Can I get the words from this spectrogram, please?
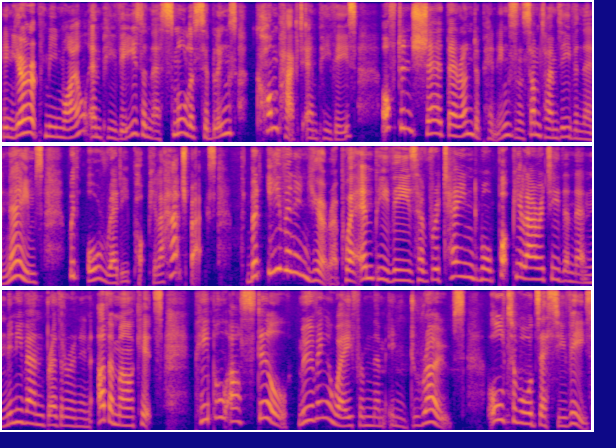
In Europe, meanwhile, MPVs and their smaller siblings, compact MPVs, often shared their underpinnings and sometimes even their names with already popular hatchbacks. But even in Europe, where MPVs have retained more popularity than their minivan brethren in other markets, people are still moving away from them in droves, all towards SUVs,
